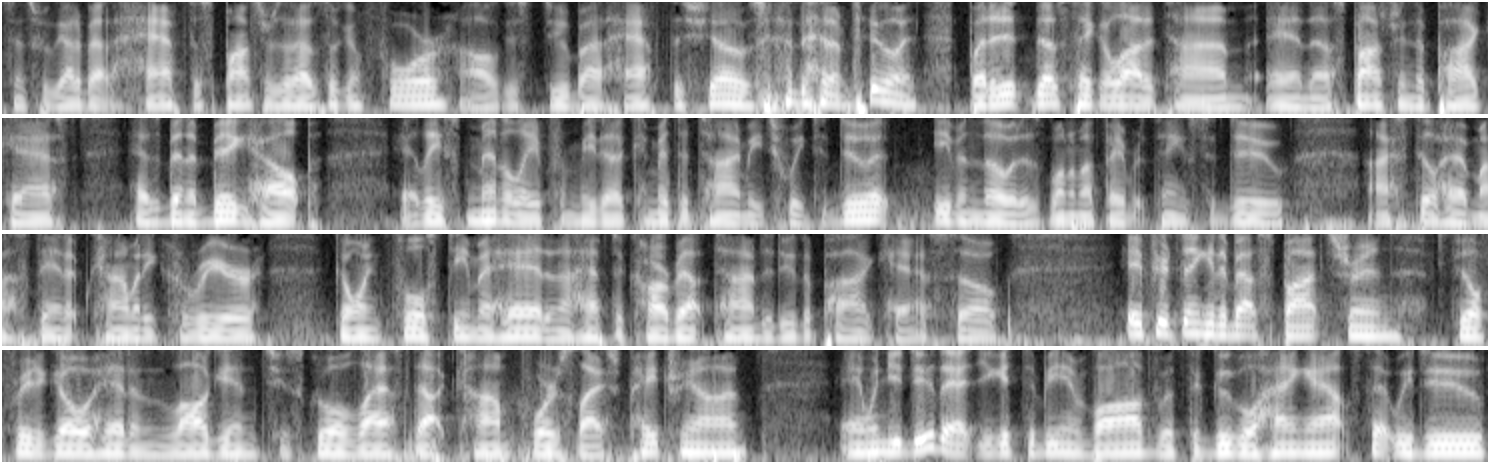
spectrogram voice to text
since we've got about half the sponsors that I was looking for, I'll just do about half the shows that I'm doing. But it does take a lot of time, and uh, sponsoring the podcast has been a big help, at least mentally, for me to commit the time each week to do it. Even though it is one of my favorite things to do, I still have my stand up comedy career going full steam ahead, and I have to carve out time to do the podcast. So, if you're thinking about sponsoring, feel free to go ahead and log in to schooloflaughs.com forward slash Patreon. And when you do that, you get to be involved with the Google Hangouts that we do.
